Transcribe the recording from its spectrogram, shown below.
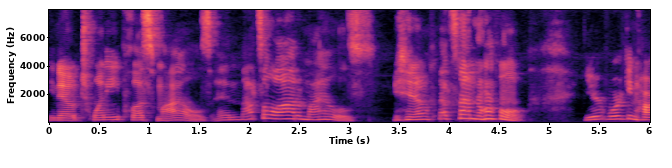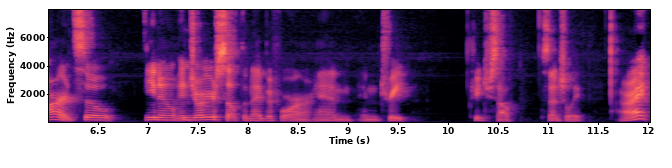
you know, 20 plus miles, and that's a lot of miles. You know, that's not normal. You're working hard, so you know, enjoy yourself the night before and and treat treat yourself essentially. All right.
